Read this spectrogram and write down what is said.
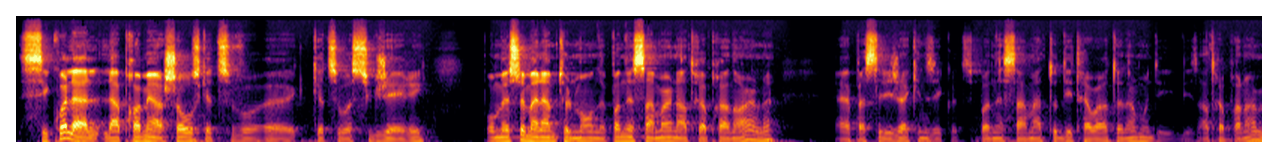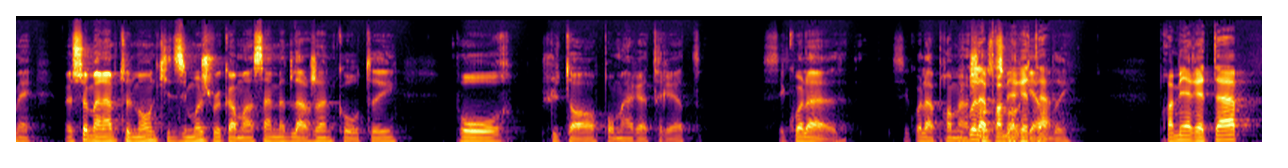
C'est quoi la, la première chose que tu vas, euh, que tu vas suggérer? Pour monsieur, madame, tout le monde, pas nécessairement un entrepreneur, là, euh, parce que les gens qui nous écoutent, c'est pas nécessairement tous des travailleurs autonomes ou des, des entrepreneurs, mais monsieur, madame, tout le monde qui dit Moi, je veux commencer à mettre de l'argent de côté pour plus tard, pour ma retraite. C'est quoi la, c'est quoi la première la chose que tu vas première étape? regarder? Première étape,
